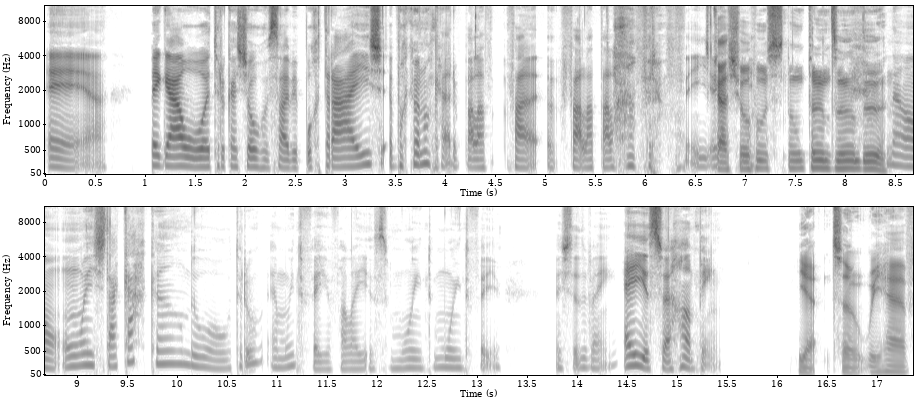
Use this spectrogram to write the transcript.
é, pegar o outro cachorro, sabe, por trás, é porque eu não quero falar, fa falar palavra feia. Cachorros estão transando. Não, um está carcando o outro. É muito feio falar isso. Muito, muito feio. Mas tudo bem. É isso, é humping. Yeah. So we have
